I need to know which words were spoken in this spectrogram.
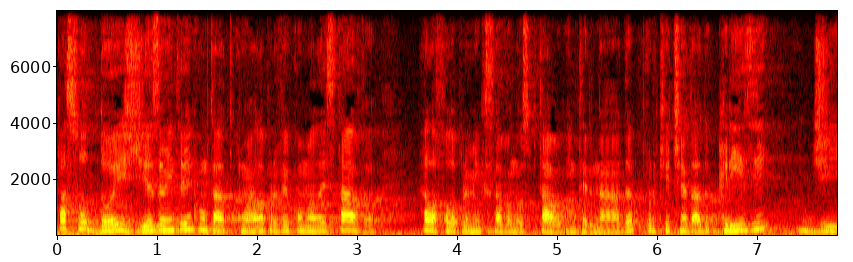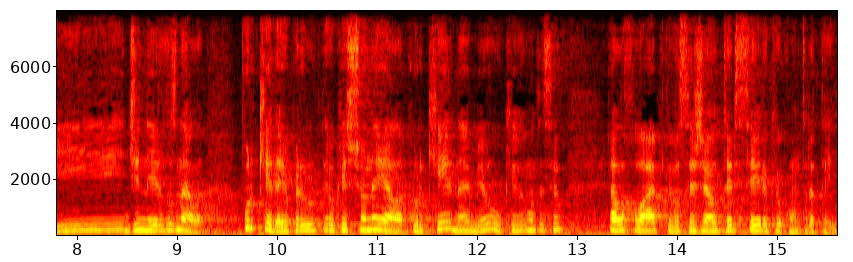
Passou dois dias, eu entrei em contato com ela para ver como ela estava. Ela falou para mim que estava no hospital internada porque tinha dado crise de, de nervos nela. Por quê? Daí eu, eu questionei ela, por quê, né? Meu, o que aconteceu? Ela falou, ah, é porque você já é o terceiro que eu contratei.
